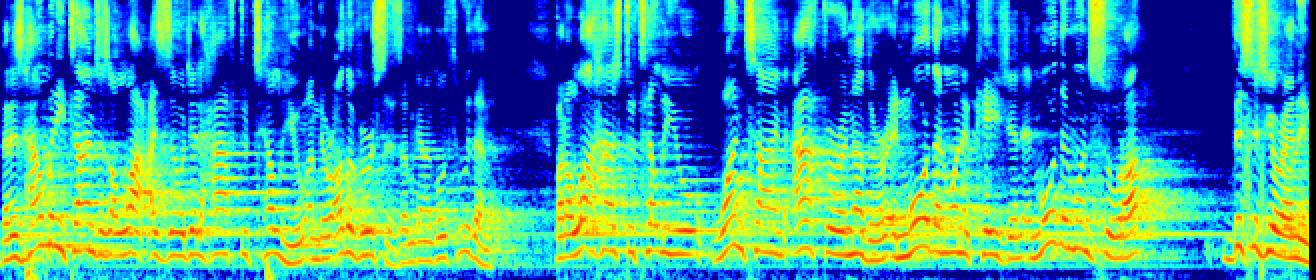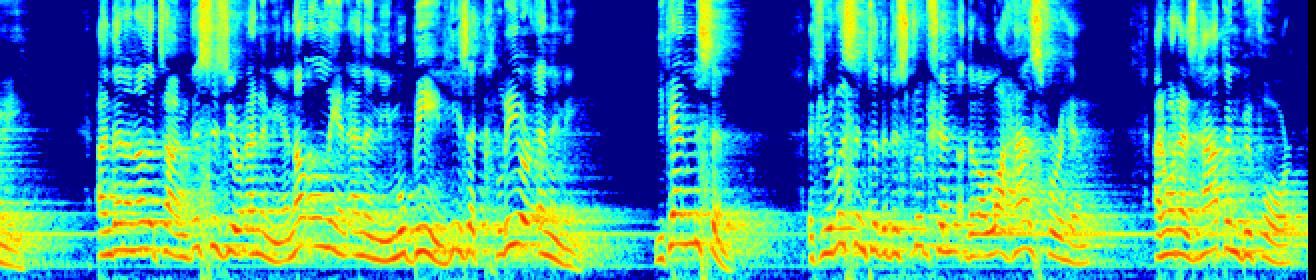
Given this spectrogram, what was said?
That is, how many times does Allah Azza wa Jalla have to tell you, and there are other verses, I'm going to go through them, but Allah has to tell you one time after another, in more than one occasion, in more than one surah, this is your enemy. And then another time, this is your enemy. And not only an enemy, mubin, he's a clear enemy. You can't miss him. If you listen to the description that Allah has for him, and what has happened before,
